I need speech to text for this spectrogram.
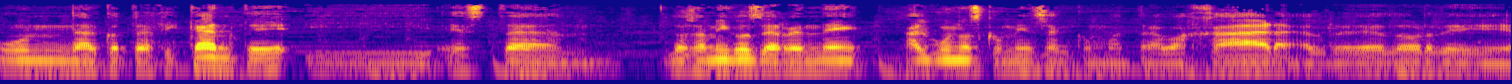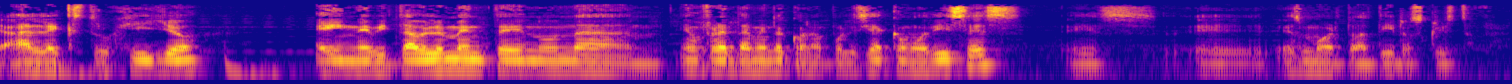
un narcotraficante y esta, los amigos de René, algunos comienzan como a trabajar alrededor de Alex Trujillo e inevitablemente en un enfrentamiento con la policía, como dices, es, eh, es muerto a tiros Christopher.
